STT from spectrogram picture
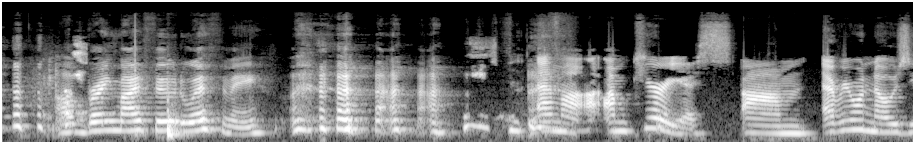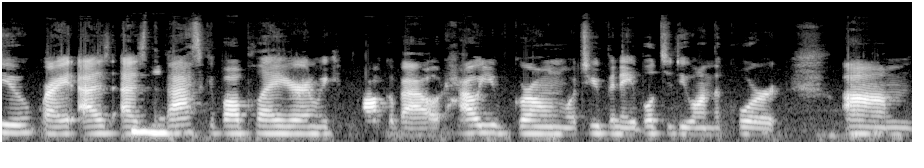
I'll bring my food with me. Emma, I'm curious. Um, everyone knows you, right, as as mm-hmm. the basketball player, and we can talk about how you've grown, what you've been able to do on the court. Um,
